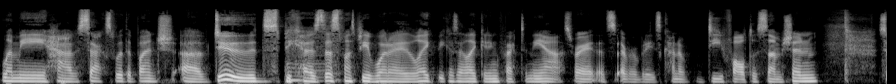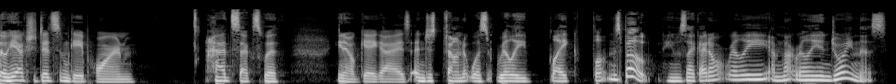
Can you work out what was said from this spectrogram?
Let me have sex with a bunch of dudes because this must be what I like because I like getting fucked in the ass, right? That's everybody's kind of default assumption. So he actually did some gay porn, had sex with you know, gay guys and just found it wasn't really like floating his boat. He was like, I don't really, I'm not really enjoying this.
